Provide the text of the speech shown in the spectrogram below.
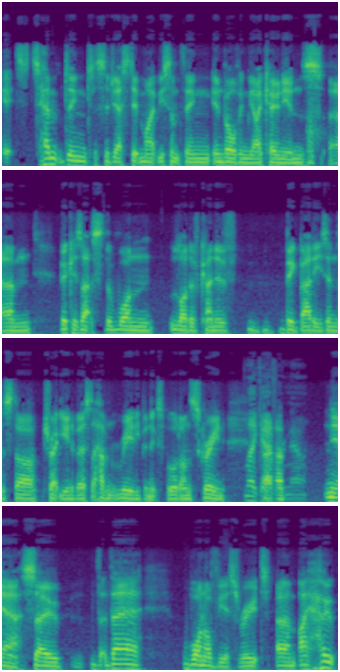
it's tempting to suggest it might be something involving the Iconians um, because that's the one lot of kind of big baddies in the Star Trek universe that haven't really been explored on screen. Like Uh, now. Yeah, so th- they're one obvious route. Um, I hope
